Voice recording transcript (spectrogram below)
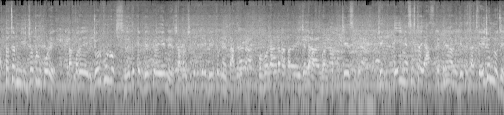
অত্যাচার নির্যাতন করে তারপরে জোরপূর্বক ছেলেদেরকে বের করে এনে সাধারণ শিক্ষার্থীদের বের করে এনে তাদের প্রভাকাণ্ডা বা তাদের এজেন্ডা বাস্তবায়ন করতে চেয়েছিল। ঠিক এই মেসেজটাই আজকের দিনে আমি দিতে চাচ্ছি। এই জন্য যে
